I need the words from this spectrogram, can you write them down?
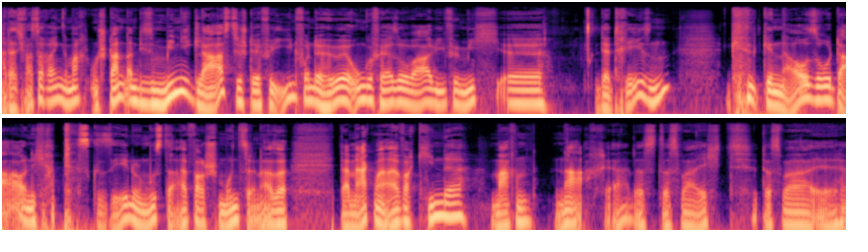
hat er sich Wasser reingemacht und stand an diesem Mini-Glastisch, der für ihn von der Höhe ungefähr so war wie für mich äh, der Tresen, genauso da. Und ich habe das gesehen und musste einfach schmunzeln. Also da merkt man einfach, Kinder machen nach. Ja, das, das war echt, das war äh,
